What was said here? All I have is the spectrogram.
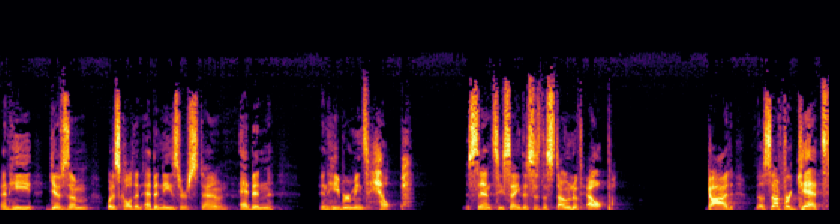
and he gives them what is called an Ebenezer stone. Eben in Hebrew means help. In a sense, he's saying this is the stone of help. God, let's not forget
